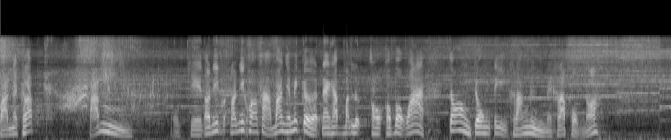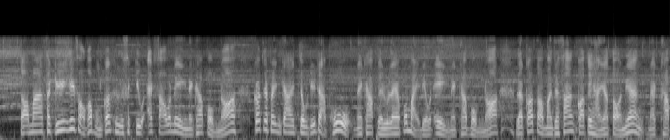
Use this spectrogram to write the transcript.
ฟันนะครับปั๊ม โอเค ตอนนี้ตอนนี้ความสามารถยังไม่เกิดนะครับมันเขาเขาบอกว่าจ้องจงตีอีกครั้งหนึ่งนะครับผมเนาะต่อมาสกิลที่2ครับผมก็คือสกิลแอคเซลนั่นเองนะครับผมเนาะก็จะเป็นการโจมตีดาบคู่นะครับอย่าดูแลเป้าหมายเดียวเองนะครับผมเนาะแล้วก็ต่อมาจะสร้างกอติหายาต่อเนื่องนะครับ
